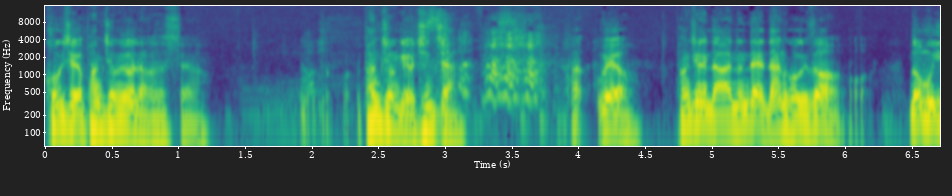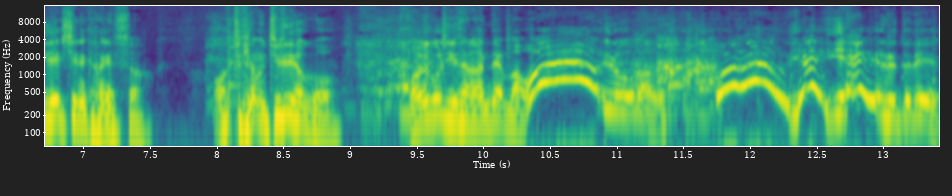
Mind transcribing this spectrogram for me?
거기 제가 방청객으로 나갔었어요. 방청객 진짜. 아, 왜요? 방청객 나왔는데 나는 거기서 너무 이렉션이 강했어. 어떻게 하면 들려고. 얼굴 이상한데 막, 와! 이러고 막, 와! 예! 예! 그랬더니,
